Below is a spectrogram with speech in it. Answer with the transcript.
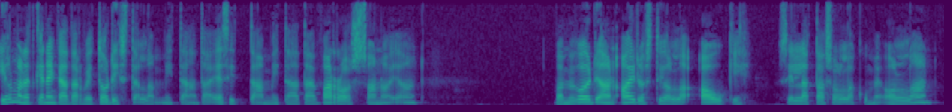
Ilman, että kenenkään tarvitsee todistella mitään tai esittää mitään tai varoa sanojaan. Vaan me voidaan aidosti olla auki sillä tasolla, kun me ollaan –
